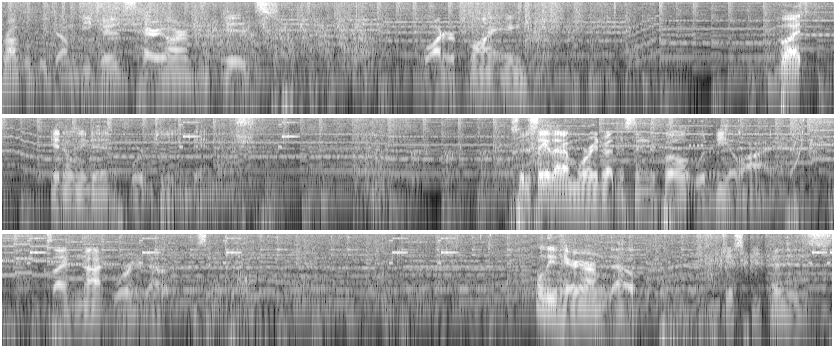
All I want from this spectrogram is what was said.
probably dumb because Hairy Arm is water flying. But it only did 14 damage. So to say that I'm worried about the Cyndaquil would be a lie. Because I am not worried about the Cyndaquil. I'll leave Hairy Arms out just because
